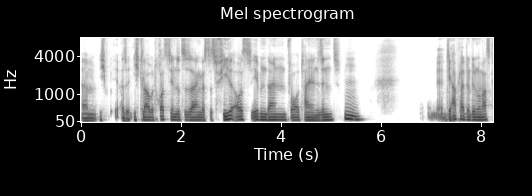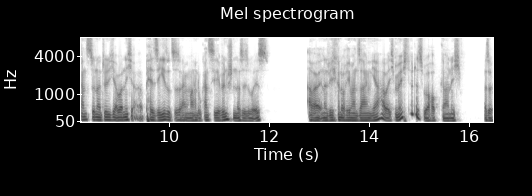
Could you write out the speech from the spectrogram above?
Ähm, ich, also ich glaube trotzdem sozusagen, dass das viel aus eben deinen Vorurteilen sind, Hm. Die Ableitung, die du machst, kannst du natürlich aber nicht per se sozusagen machen. Du kannst dir wünschen, dass es so ist. Aber natürlich kann auch jemand sagen, ja, aber ich möchte das überhaupt gar nicht. Also,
